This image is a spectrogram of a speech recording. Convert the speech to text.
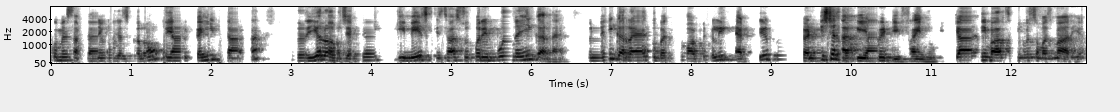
को मैं समझाने की कोशिश कर रहा हूँ। तो यहाँ पे कहीं रियल ऑब्जेक्ट इमेज के साथ सुपर इम्पोज नहीं कर रहा है। तो नहीं कर रहा है तो बच्चों ऑप्टिकली एक्टिव कंडीशन आपकी यहाँ पे डिफाइन होगी। क्या इतनी बात सभी को समझ में आ रही है?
